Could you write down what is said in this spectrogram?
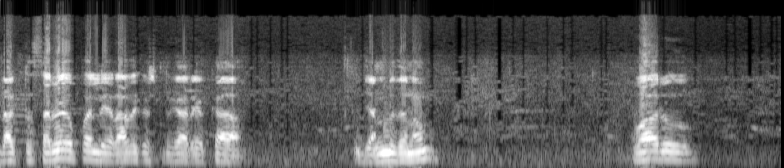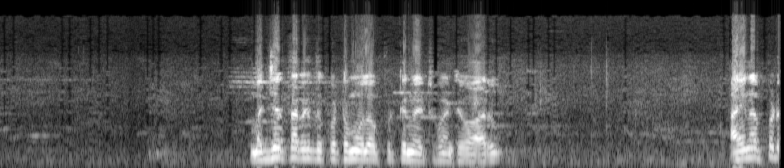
డాక్టర్ సర్వేపల్లి రాధాకృష్ణ గారి యొక్క జన్మదినం. వారు మధ్యతరగతి కుటుంబంలో పుట్టినటువంటి వారు. అయినప్పుడు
